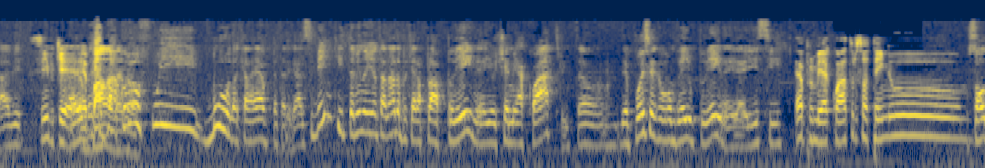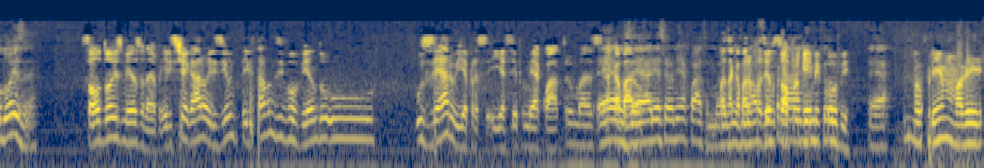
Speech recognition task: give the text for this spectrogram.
sabe? Sim, porque é pensei, bala, "Bah, né? Como meu? eu fui burro naquela época, tá ligado? Se bem que também não ia estar nada, porque era pra Play, né? E eu tinha 64, então depois que eu comprei o Play, né? E aí sim, É, pro 64 só tem o. só o 2, né? Só o 2 mesmo, né? Eles chegaram, eles iam. Eles estavam desenvolvendo o. O Zero ia, pra, ser- ia ser pro 64, mas É, acabaram. o Zero ia ser o 64, mas, Mas acabaram fazendo só pro GameCube. É. Meu primo, uma vez,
